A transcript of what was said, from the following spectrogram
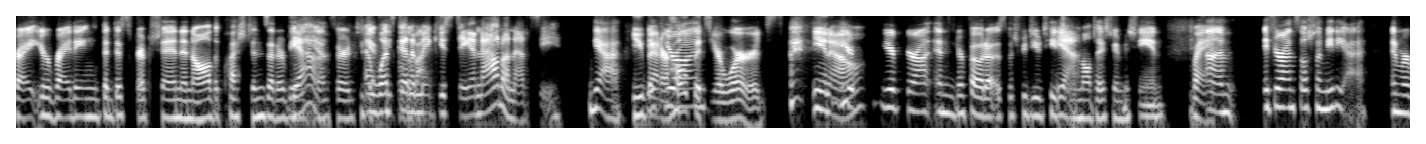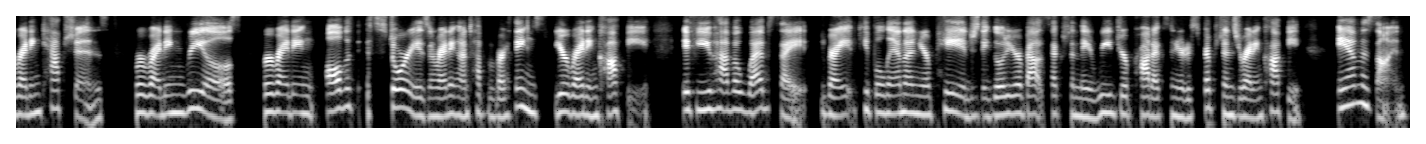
right you're writing the description and all the questions that are being Yeah. answered to and what's going to make you stand out on Etsy? yeah You better hope on- it's your words. You know, you're, you're on and your photos which we do teach Yeah. in multi-stream machine right? um, if you're on social media and we're writing captions, we're writing reels, we're writing all the stories and writing on top of our things, you're writing copy. If you have a website, right? People land on your page, they go to your about section, they read your products and your descriptions, you're writing copy. Amazon,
